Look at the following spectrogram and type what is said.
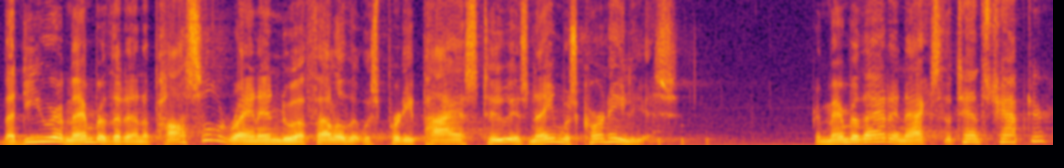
But do you remember that an apostle ran into a fellow that was pretty pious too? His name was Cornelius. Remember that in Acts the 10th chapter?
